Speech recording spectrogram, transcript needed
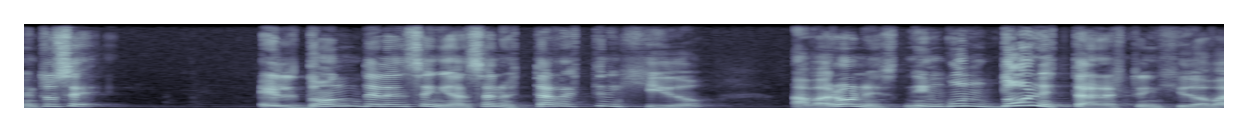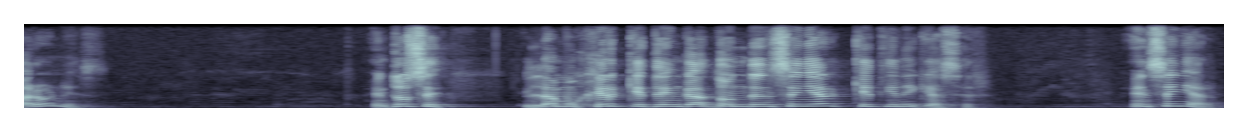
Entonces, el don de la enseñanza no está restringido a varones. Ningún don está restringido a varones. Entonces, la mujer que tenga don de enseñar, ¿qué tiene que hacer? Enseñar.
